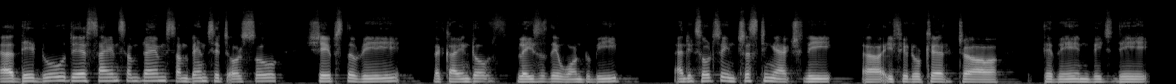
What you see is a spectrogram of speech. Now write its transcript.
uh, they do their science. Sometimes, sometimes it also shapes the way the kind of places they want to be, and it's also interesting actually uh, if you look at uh, the way in which they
